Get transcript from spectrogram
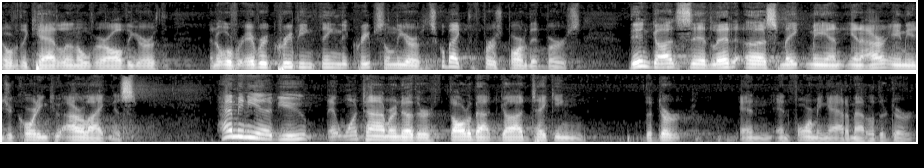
over the cattle and over all the earth, and over every creeping thing that creeps on the earth. Let's go back to the first part of that verse. Then God said, Let us make man in our image according to our likeness. How many of you, at one time or another, thought about God taking the dirt and, and forming Adam out of the dirt?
